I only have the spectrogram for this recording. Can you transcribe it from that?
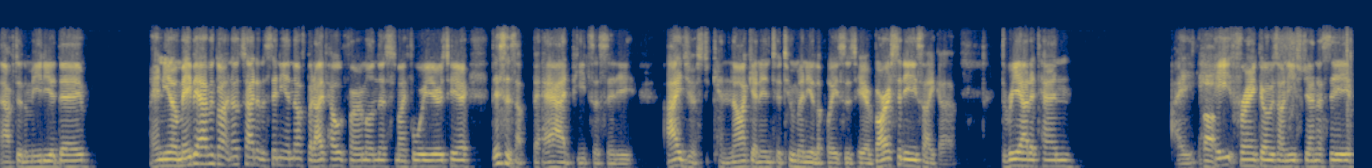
after the media day. And, you know, maybe I haven't gotten outside of the city enough, but I've held firm on this my four years here. This is a bad pizza city. I just cannot get into too many of the places here. Varsity's like a three out of 10. I uh, hate Franco's on East Genesee.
